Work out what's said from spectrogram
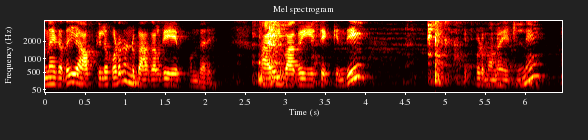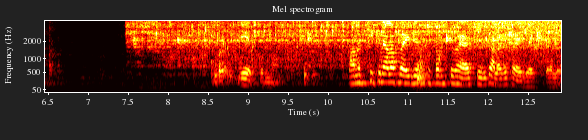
ఉన్నాయి కదా ఈ హాఫ్ కిలో కూడా రెండు భాగాలుగా వేపుకుందరి ఆయిల్ బాగా హీట్ ఎక్కింది. ఇప్పుడు మనం వీటిని వేసుకుందాం మనం చికెన్ ఎలా ఫ్రై చేసుకుంటాం యాసిడ్గా అలాగే ఫ్రై చేసుకోవాలి.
